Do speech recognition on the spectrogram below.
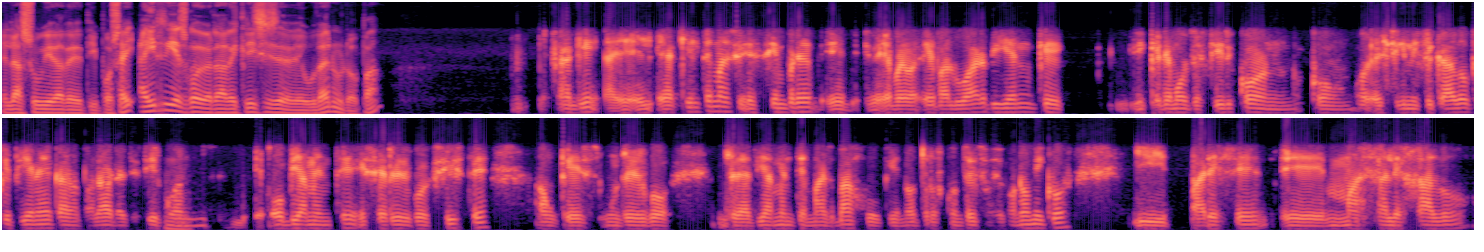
en la subida de tipos. ¿Hay, hay riesgo de verdad de crisis de deuda en Europa? Aquí, aquí el tema es siempre eh, evaluar bien qué, queremos decir con, con, el significado que tiene cada palabra. Es decir, cuando, obviamente ese riesgo existe, aunque es un riesgo relativamente más bajo que en otros contextos económicos y parece eh, más alejado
